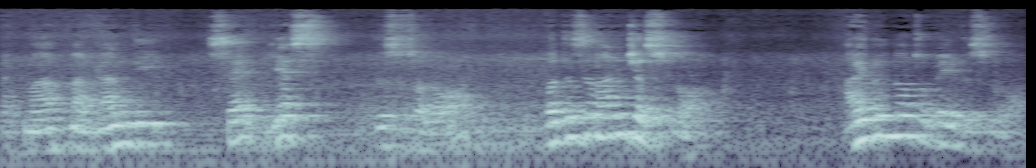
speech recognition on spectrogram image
Like Mahatma Gandhi said, yes, this is a law, but this is an unjust law. I will not obey this law.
